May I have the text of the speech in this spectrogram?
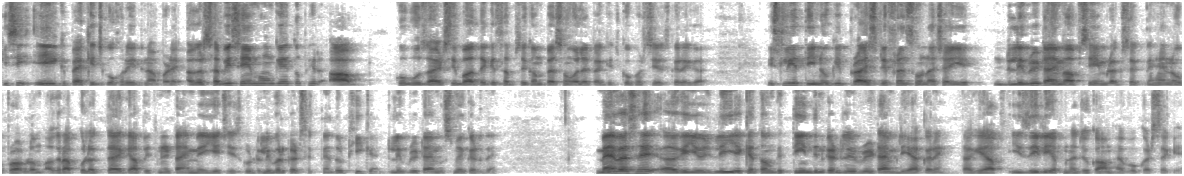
किसी एक पैकेज को ख़रीदना पड़े। अगर सभी सेम होंगे तो फिर आपको वो ज़ाहिर सी बात है कि सबसे कम पैसों वाले पैकेज को परचेज करेगा। इसलिए तीनों की प्राइस डिफरेंस होना चाहिए। डिलीवरी टाइम आप सेम रख सकते हैं नो प्रॉब्लम अगर आपको लगता है कि आप इतने टाइम में ये चीज़ को डिलीवर कर सकते हैं तो ठीक है डिलीवरी टाइम उसमें कर दें। मैं वैसे यूजली ये कहता हूँ कि तीन दिन का डिलीवरी टाइम लिया करें, ताकि आप इजीली अपना जो काम है वो कर सकें।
